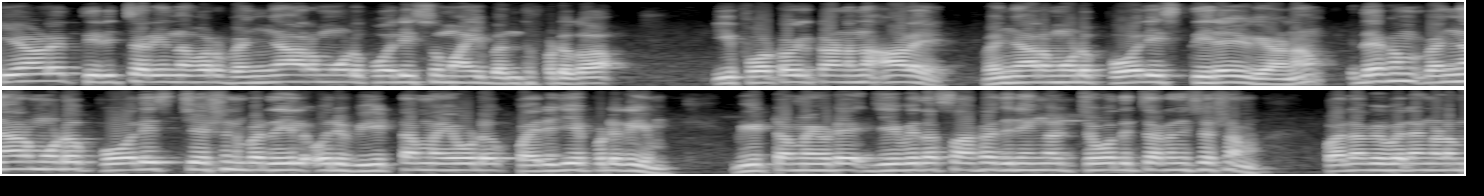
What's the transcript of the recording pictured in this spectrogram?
ഇയാളെ തിരിച്ചറിയുന്നവർ വെഞ്ഞാറമൂട് പോലീസുമായി ബന്ധപ്പെടുക. ഈ ഫോട്ടോയിൽ കാണുന്ന ആളെ വെഞ്ഞാറമൂട് പോലീസ് തിരയുകയാണ്. ഇദ്ദേഹം വെഞ്ഞാറമൂട് പോലീസ് സ്റ്റേഷൻ പരിധിയിൽ ഒരു വീട്ടമ്മയോട് പരിചയപ്പെടുകയും വീട്ടമ്മയുടെ ജീവിത സാഹചര്യങ്ങൾ ചോദിച്ചറിഞ്ഞ ശേഷം പല വിവരങ്ങളും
